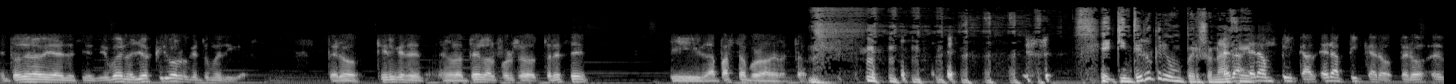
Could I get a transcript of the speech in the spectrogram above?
Entonces había decir, bueno, yo escribo lo que tú me digas, pero tiene que ser en el Hotel Alfonso XIII y la pasta por adelantado. Eh, Quintero creó un personaje. Era, era un pícaro, era pícaro, pero eh,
